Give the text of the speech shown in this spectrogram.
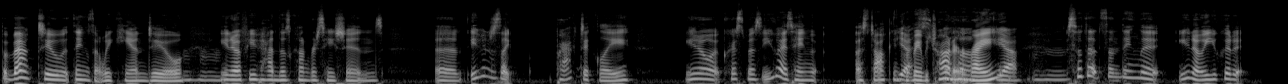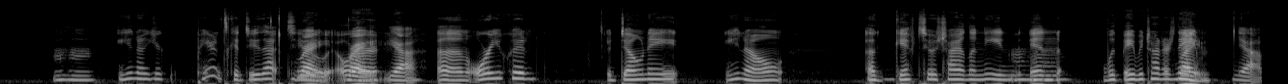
but back to things that we can do. Mm-hmm. You know, if you've had those conversations, um, even just like practically, you know, at Christmas, you guys hang a stocking for baby trotter, Uh-huh. right? Yeah. Mm-hmm. So that's something that you know you could, you know, your parents could do that too, Right. or right. Yeah. um, or you could donate, you know, a gift to a child in need in with baby trotter's name Mm-hmm. Right. Yeah.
